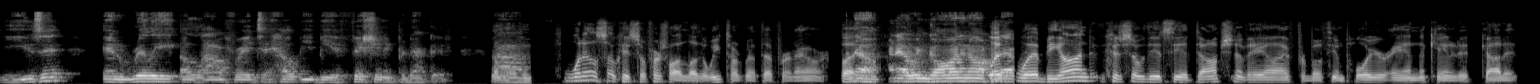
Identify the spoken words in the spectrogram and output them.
use it and really allow for it to help you be efficient and productive. Um, what else? Okay, so first of all, I love that we talked about that for an hour. But no, I know we can go on and on. What, what beyond because so it's the adoption of AI for both the employer and the candidate. Got it.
